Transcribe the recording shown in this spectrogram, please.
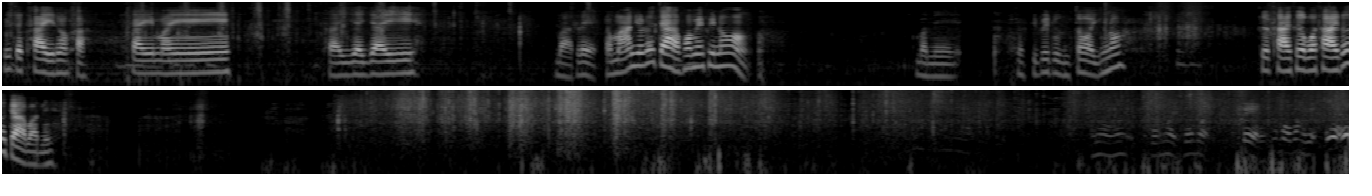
มีตะไคร้เนาะค่ะไข่ไหมไข่ใหญ่ๆบาทแรกประมาณอยู่แล้วจ้าพ่อแม่พี่น้องบัดนี้จะไปรุนต่ออีกเนาะเธอทายเธอบ่ทายเด้อจ้าบัดนี้แบ่งที่บอกว่าโอ้โอ้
